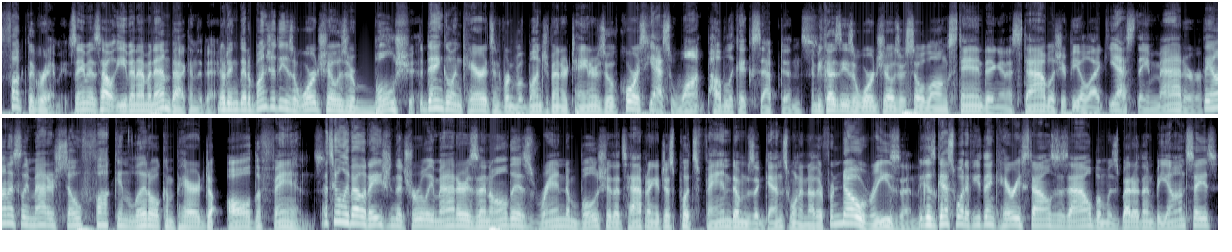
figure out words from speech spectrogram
fuck the Grammys. Same as hell, even Eminem back in the day. Noting that a bunch of these award shows are bullshit. They're dangling carrots in front of a bunch of entertainers who, of course, yes, want public acceptance. And because these award shows are so long standing and established, you feel like, yes, they matter. They honestly matter so fucking little compared to all the fans. That's the only validation that truly matters, and all this random bullshit that's happening, it just puts fandoms against one another for no reason. Because guess what? If you think Harry Styles' album was better than Beyonce's,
